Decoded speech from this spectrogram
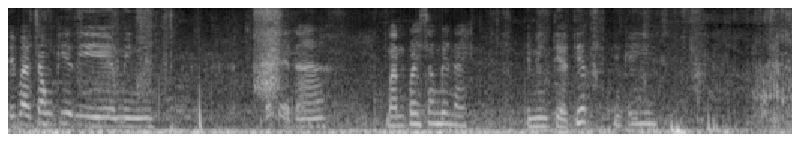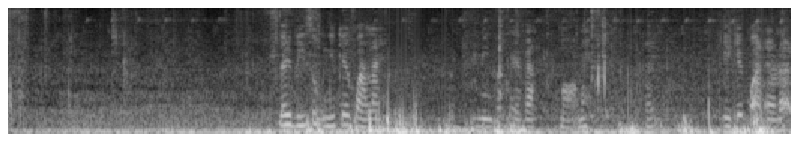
Thế và trong kia thì mình có thể là bạn quay sang bên này để mình tỉa tiếp những cái đây, ví dụ như cái quả này. Thì mình có thể vặt bỏ này. Đấy thì cái quả nào đã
